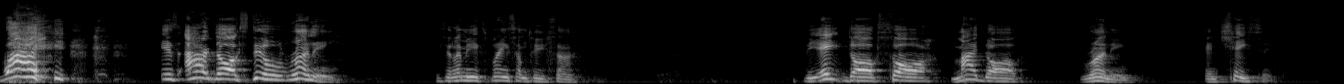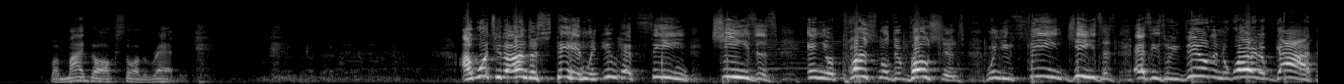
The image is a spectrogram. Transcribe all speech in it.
why is our dog still running? He said, Let me explain something to you, son. The eight dogs saw my dog running and chasing, but my dog saw the rabbit. I want you to understand when you have seen Jesus in your personal devotions, when you've seen Jesus as he's revealed in the Word of God,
